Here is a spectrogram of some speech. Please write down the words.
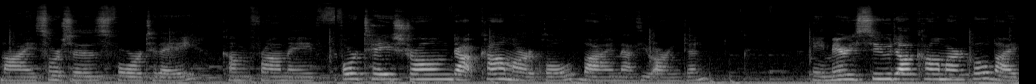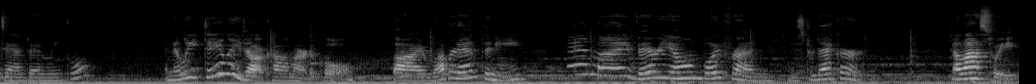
My sources for today come from a ForteStrong.com article by Matthew Arrington, a MarySue.com article by Dan Van Winkle, an EliteDaily.com article by Robert Anthony, and my very own boyfriend, Mr. Decker. Now, last week,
